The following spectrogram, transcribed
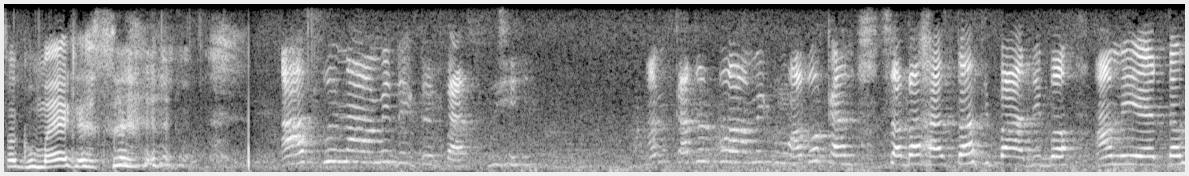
সিফা ঘুমায় গেছে। আসো না আমি দেখতে পাচ্ছি। আমি কাজের পর আমি ঘুমাবো কেন? সবাই হাত পা পা দিব? আমি একদম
